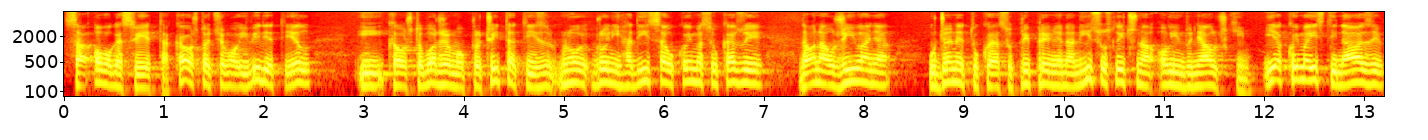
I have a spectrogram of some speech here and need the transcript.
sa ovoga svijeta. Kao što ćemo i vidjeti jel, i kao što možemo pročitati iz brojnih hadisa u kojima se ukazuje da ona uživanja u dženetu koja su pripremljena nisu slična ovim dunjalučkim. Iako ima isti naziv,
